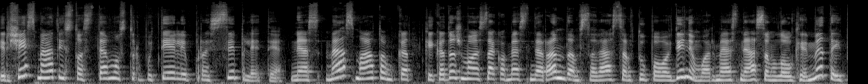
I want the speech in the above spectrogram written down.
Ir šiais metais tos temos truputėlį prasiplėtė, nes mes matom, kad kai kada žmonės sako, mes nerandam savęs ar tų pavadinimų, ar mes nesam laukiami taip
